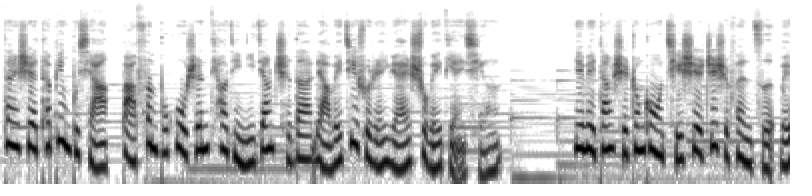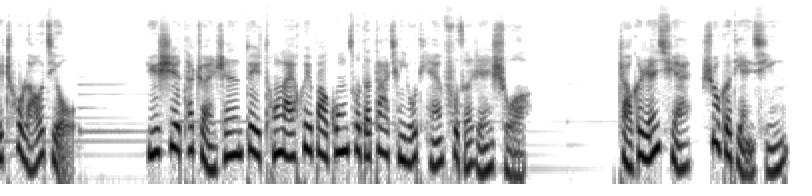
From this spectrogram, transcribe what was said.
但是他并不想把奋不顾身跳进泥浆池的两位技术人员树为典型。因为当时中共歧视知识分子为臭老九，于是他转身对同来汇报工作的大庆油田负责人说：“找个人选，树个典型。”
